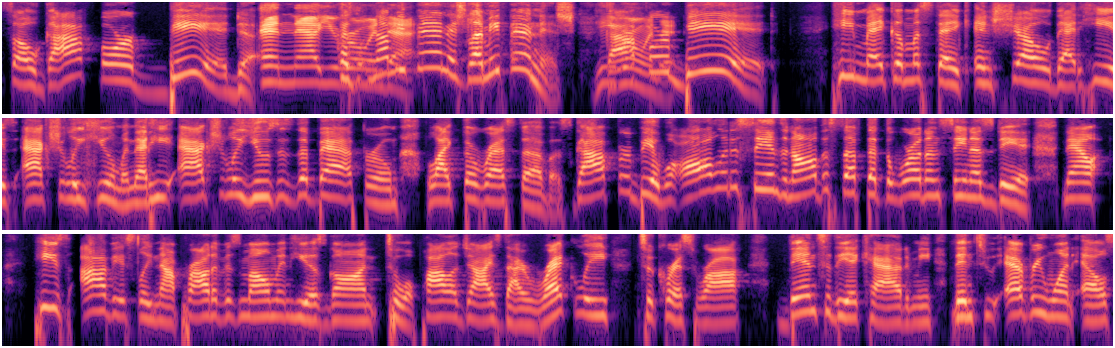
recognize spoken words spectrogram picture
So, God forbid. And now you ruined let that. me finish. Let me finish. He God forbid. it. He make a mistake and show that he is actually human, that he actually uses the bathroom like the rest of us. God forbid. Well, all of the sins and all the stuff that the world unseen us did. Now, he's obviously not proud of his moment. He has gone to apologize directly to Chris Rock, then to the Academy, then to everyone else.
